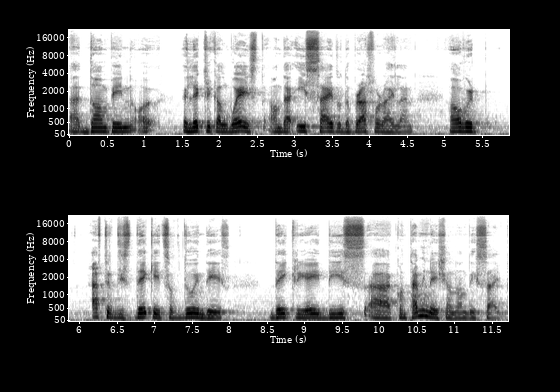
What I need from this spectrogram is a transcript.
uh, dumping uh, electrical waste on the east side of the Bradford Island. Over after these decades of doing this, they create this uh, contamination on this site.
